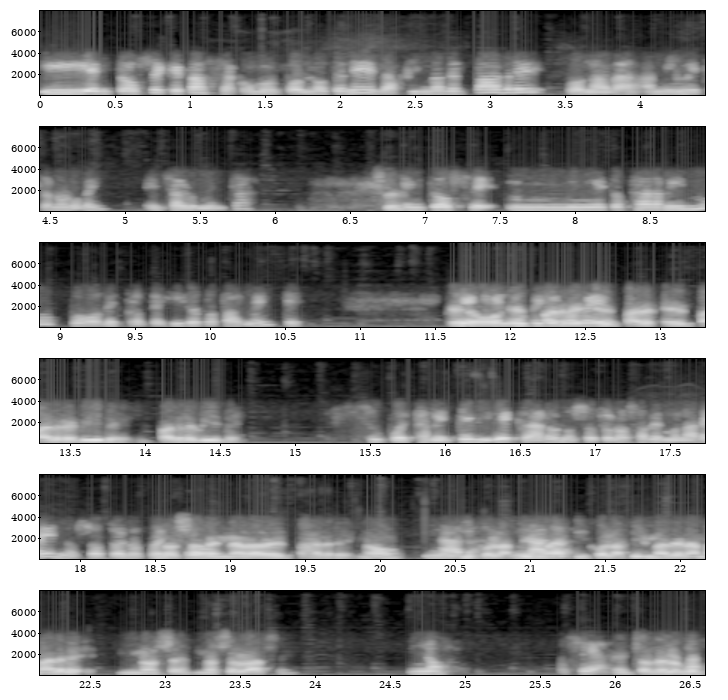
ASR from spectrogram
Y entonces, ¿qué pasa? Como por no tener la firma del padre, pues nada, a mi Sí. nieto no lo ven en salud mental. sí. Entonces, mm, mi nieto está ahora mismo pues, desprotegido totalmente. Pero que el que no padre, veo- el, padre, el padre vive, el padre vive. Supuestamente vive, claro, nosotros no sabemos nada él, nosotros hemos puesto... No saben nada del padre, ¿no? Nada, y con la firma, nada. y con la firma de la madre no se, no se lo hacen. No, o sea... Entonces lo que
